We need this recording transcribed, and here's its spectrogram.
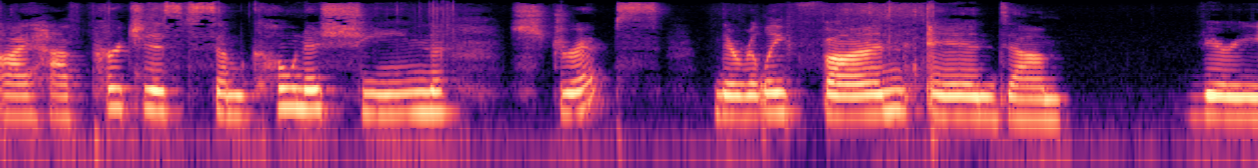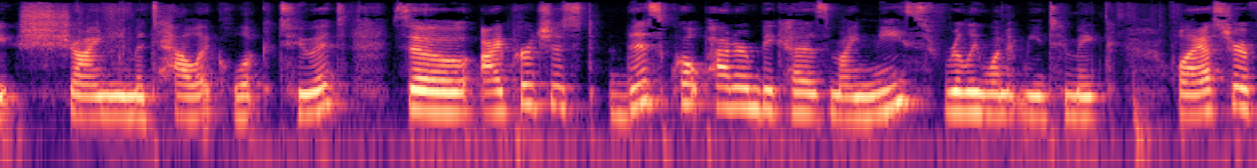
I have purchased some Kona Sheen strips. They're really fun and um, very shiny metallic look to it. So I purchased this quilt pattern because my niece really wanted me to make, well, I asked her if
